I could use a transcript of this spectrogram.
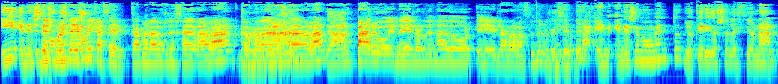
Y en ese Después momento. de eso hay que hacer cámara 2 deja de grabar, cámara 2 deja de grabar, paro en el ordenador eh, la grabación de los etcétera. En, en ese momento yo he querido seleccionar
